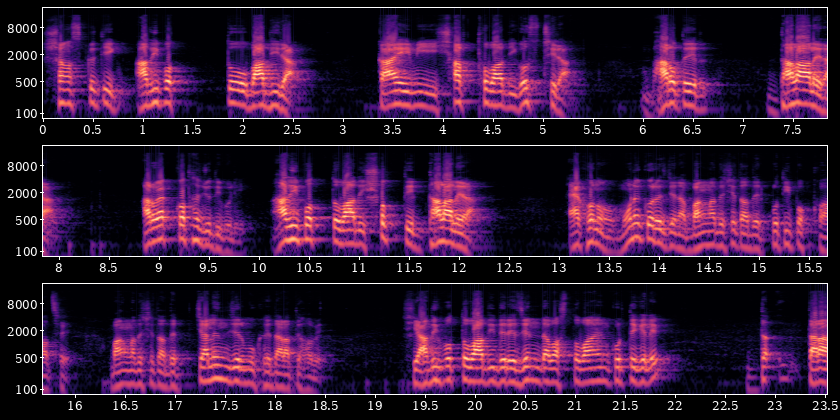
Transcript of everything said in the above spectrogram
সাংস্কৃতিক আধিপত্যবাদীরা, কায়েমি স্বার্থবাদী গোষ্ঠীরা, ভারতের দালালেরা, আরও এক কথা যদি বলি, আধিপত্যবাদী শক্তির দালালেরা এখনও মনে করে যে না, বাংলাদেশে তাদের প্রতিপক্ষ আছে। বাংলাদেশে তাদের চ্যালেঞ্জের মুখে দাঁড়াতে হবে। সেই আধিপত্যবাদীদের এজেন্ডা বাস্তবায়ন করতে গেলে তারা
